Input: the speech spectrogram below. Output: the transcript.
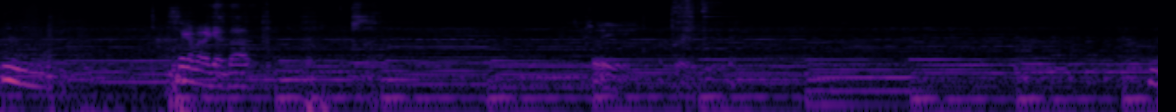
Hmm. I think I'm gonna get that. Actually. Hmm.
